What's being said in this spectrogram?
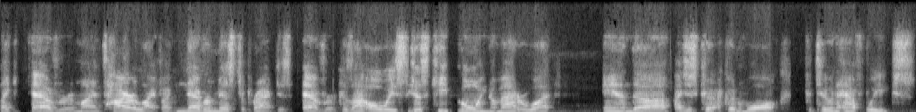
like ever in my entire life. I've never missed a practice ever because I always just keep going no matter what. And uh, I just could, I couldn't walk for two and a half weeks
